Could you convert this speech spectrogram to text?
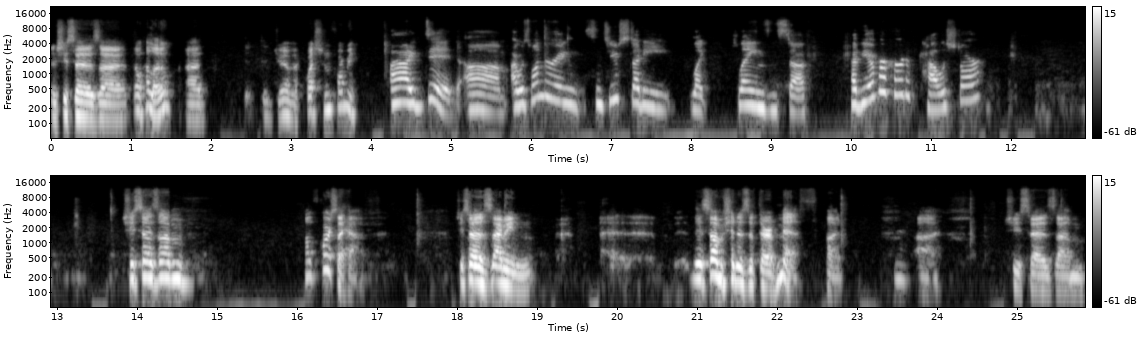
and she says, uh, "Oh, hello. Uh, did, did you have a question for me?" I did. Um, I was wondering, since you study like planes and stuff, have you ever heard of Kalashtar? She says, "Um, of course I have." She says, "I mean, uh, the assumption is that they're a myth, but uh, she says, um,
